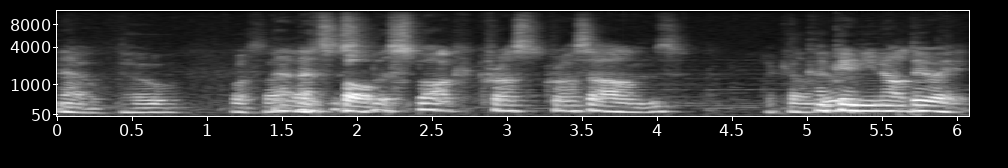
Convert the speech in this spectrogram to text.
No. No, what's that? That, that's spot. a Spock cross cross arms. I can't. Can it. you not do it?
